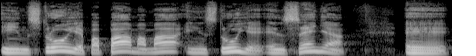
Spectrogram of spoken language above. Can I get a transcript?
instruye, papá, mamá, instruye, enseña eh,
